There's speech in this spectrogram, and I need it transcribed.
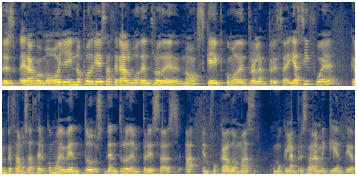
entonces era como, oye, ¿y no podríais hacer algo dentro de, ¿no? Scape como dentro de la empresa. Y así fue que empezamos a hacer como eventos dentro de empresas, enfocado más como que la empresa era mi cliente.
